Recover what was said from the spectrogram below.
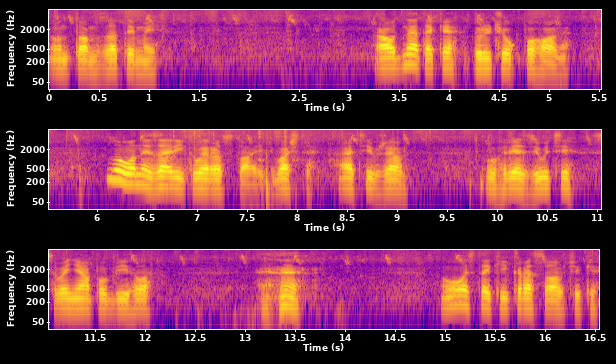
вон там за тими. А одне таке крючок погане. Ну вони за рік виростають, бачите, а ці вже он у грязюці свиня побігла. Ось такі красавчики.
